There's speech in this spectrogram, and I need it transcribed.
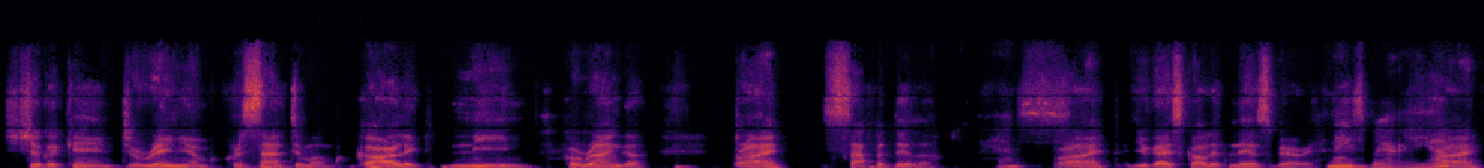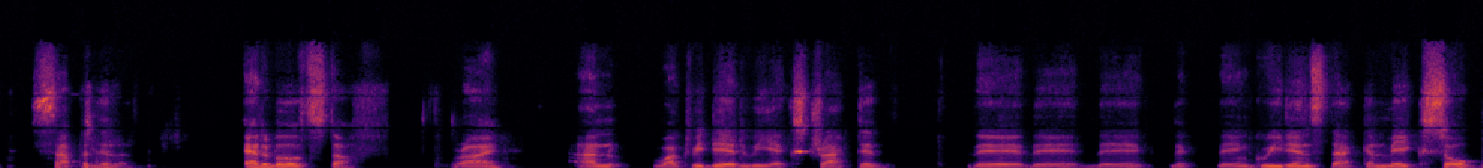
sugarcane, geranium, chrysanthemum, garlic, neem, koranga, right? Sapodilla, Yes. right? You guys call it naseberry Naseberry, yeah. right? Sapodilla, edible stuff, right? And what we did, we extracted the, the, the, the, the ingredients that can make soap,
